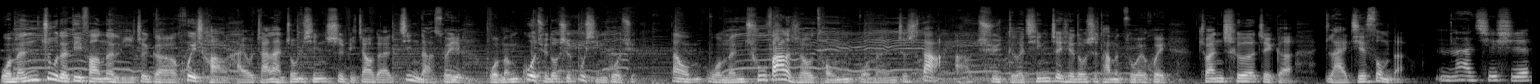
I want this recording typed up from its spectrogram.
我们住的地方呢，离这个会场还有展览中心是比较的近的，所以我们过去都是步行过去。但我我们出发的时候，从我们浙师大啊去德清，这些都是他们组委会专车这个来接送的。嗯，那其实，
